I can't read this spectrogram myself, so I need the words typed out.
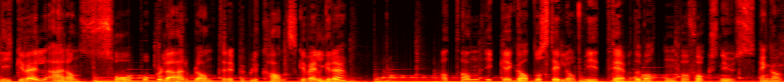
Likevel er han så populær blant republikanske velgere at han ikke gadd å stille opp i TV-debatten på Fox News engang.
